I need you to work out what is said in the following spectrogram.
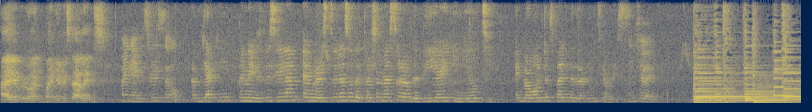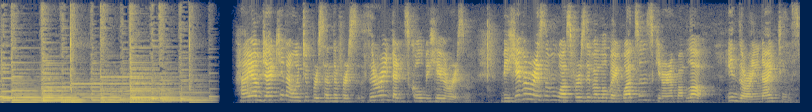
Hi everyone, my name is Alex. My name is Rizzo. I'm Jackie. My name is Priscila, and we're students of the third semester of the BA in ELT. And we're going to explain the learning theories. Enjoy. Hi, I'm Jackie and I want to present the first theory that is called behaviorism. Behaviorism was first developed by Watson, Skinner, and Pavlov in the early 19th.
